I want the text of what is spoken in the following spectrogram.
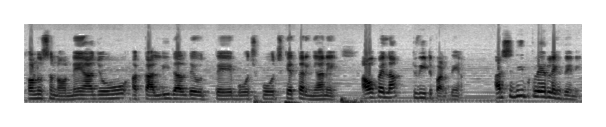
ਤੁਹਾਨੂੰ ਸੁਣਾਉਂਦੇ ਆ ਜੋ ਅਕਾਲੀ ਦਲ ਦੇ ਉੱਤੇ ਬੋਝ-ਪੋਚ ਕੇ ਧਰੀਆਂ ਨੇ। ਆਓ ਪਹਿਲਾਂ ਟਵੀਟ ਪੜ੍ਹਦੇ ਹਾਂ। ਅਰਸ਼ਦੀਪ ਕਲੇਰ ਲਿਖਦੇ ਨੇ,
